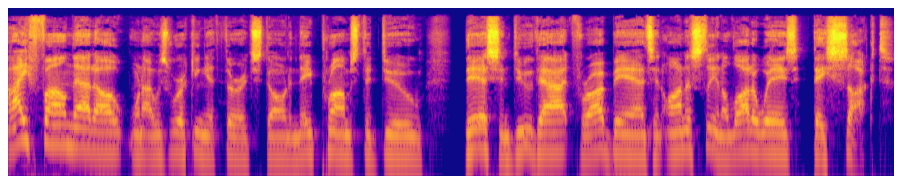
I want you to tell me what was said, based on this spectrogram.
I found that out when I was working at Third Stone, and they promised to do this and do that for our bands. And honestly, in a lot of ways, they sucked.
